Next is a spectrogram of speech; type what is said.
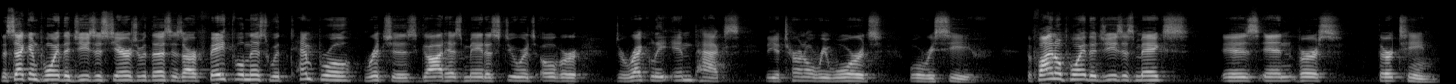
The second point that Jesus shares with us is our faithfulness with temporal riches God has made us stewards over directly impacts the eternal rewards we'll receive. The final point that Jesus makes is in verse 13.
